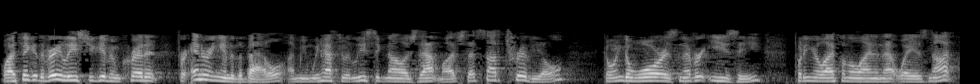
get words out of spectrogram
Well, I think at the very least you give him credit for entering into the battle. I mean, we have to at least acknowledge that much. That's not trivial. Going to war is never easy. Putting your life on the line in that way is not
